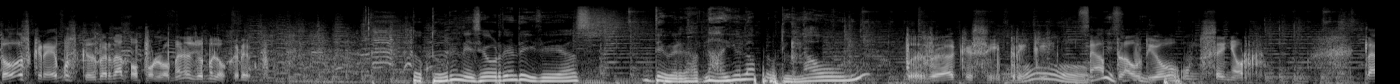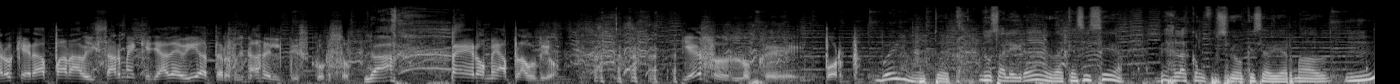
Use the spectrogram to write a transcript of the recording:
Todos creemos que es verdad, o por lo menos yo me lo creo. Doctor, en ese orden de ideas, ¿de verdad nadie lo aplaudió en la ONU? Pues vea que sí, Triqui. Oh. me Sí, sí. aplaudió un señor. Claro que era para avisarme que ya debía terminar el discurso, Ah. Pero me aplaudió. Y eso es lo que importa. Bueno, doctor, nos alegra de verdad que así sea. Vea la confusión que se había armado. ¿Mm?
